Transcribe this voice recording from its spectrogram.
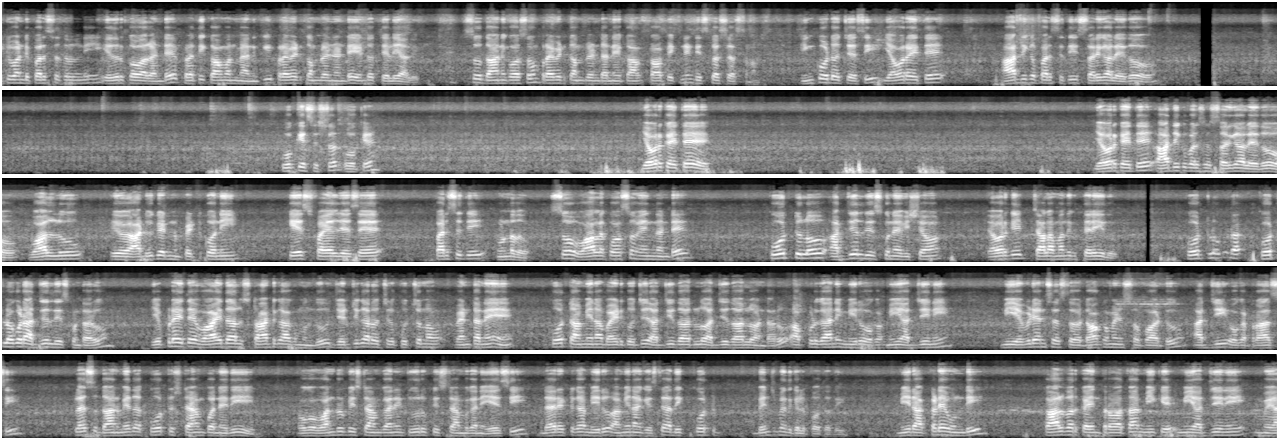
ఇటువంటి పరిస్థితులని ఎదుర్కోవాలంటే ప్రతి కామన్ మ్యాన్కి ప్రైవేట్ కంప్లైంట్ అంటే ఏంటో తెలియాలి. సో దానికోసం ప్రైవేట్ కంప్లైంట్ అనే టాపిక్ని డిస్కస్ చేస్తున్నాం. ఇంకోటి వచ్చేసి ఎవరైతే ఆర్థిక పరిస్థితి సరిగా లేదో ఓకే సిస్టర్ ఓకే. ఎవరికైతే ఎవరికైతే ఆర్థిక పరిస్థితి సరిగా లేదో వాళ్ళు అడ్వకేట్ని పెట్టుకొని కేసు ఫైల్ చేసే పరిస్థితి ఉండదు. సో వాళ్ళ కోసం ఏంటంటే కోర్టులో అర్జీలు తీసుకునే విషయం ఎవరికి చాలామందికి తెలియదు. కోర్టులో కూడా కోర్టులో కూడా అర్జీలు తీసుకుంటారు. ఎప్పుడైతే వాయిదాలు స్టార్ట్ కాకముందు జడ్జి గారు వచ్చి కూర్చున్న వెంటనే కోర్టు అమీనా బయటకు వచ్చి అర్జీదారులు అర్జీదారులు అంటారు. అప్పుడు కానీ మీరు ఒక మీ అర్జీని మీ ఎవిడెన్సెస్తో డాక్యుమెంట్స్తో పాటు అర్జీ ఒకటి రాసి ప్లస్ దాని మీద కోర్టు స్టాంప్ అనేది ఒక వన్ రూపీ స్టాంప్ కానీ టూ రూపీస్ స్టాంప్ కానీ వేసి డైరెక్ట్గా మీరు అమీనాకి ఇస్తే అది కోర్టు బెంచ్ మీదకి వెళ్ళిపోతుంది. మీరు అక్కడే ఉండి కాల్ వర్క్ అయిన తర్వాత మీకే మీ అర్జీని మీ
